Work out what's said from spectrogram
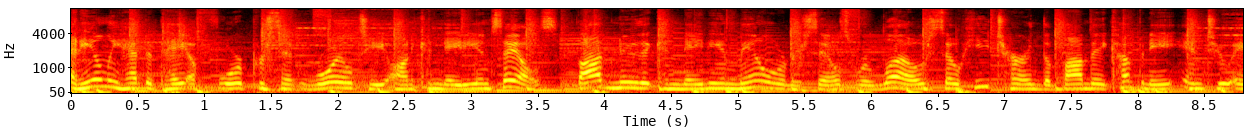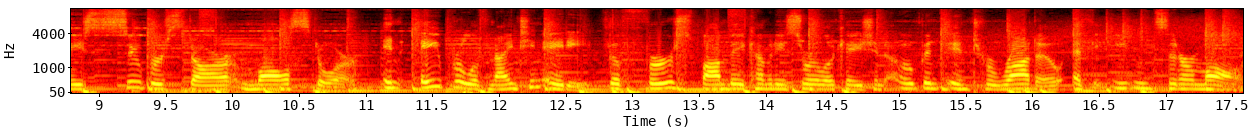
and he only had to pay a 4% royalty on Canadian sales. Bob knew that Canadian mail order sales were low, so he turned the Bombay Company into a superstar mall store. In April of 1980, the first Bombay Company store location opened in Toronto at the Eaton Centre Mall.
